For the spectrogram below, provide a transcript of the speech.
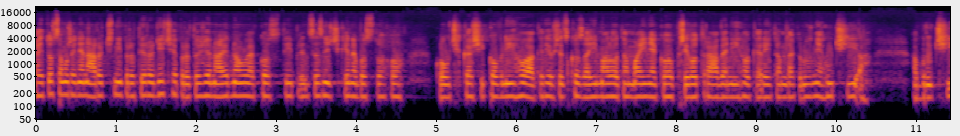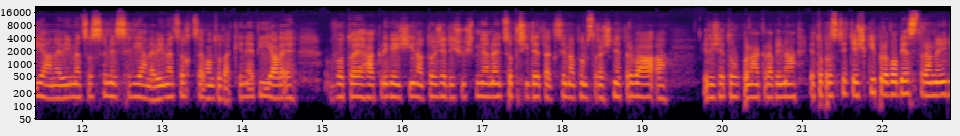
A je to samozřejmě náročný pro ty rodiče, protože najednou jako z té princezničky nebo z toho kloučka šikovného a který ho všechno zajímalo, tam mají někoho přivotráveného, který tam tak různě hučí a, a bručí a nevíme, co si myslí a nevíme, co chce. On to taky neví, ale o to je háklivější na to, že když už na něco přijde, tak si na tom strašně trvá a i když je to úplná kravina. Je to prostě těžký pro obě strany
